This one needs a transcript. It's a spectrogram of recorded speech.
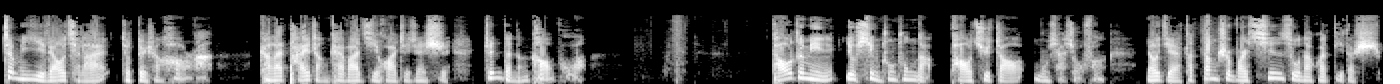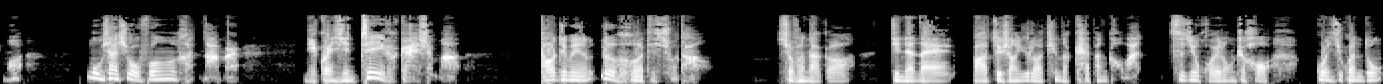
这么一聊起来，就对上号了。看来台场开发计划这件事真的能靠谱。陶之命又兴冲冲的跑去找木下秀峰。了解他当时玩新宿那块地的始末，木下秀峰很纳闷：“你关心这个干什么？”陶志明乐呵地说道：“秀峰大哥，今年内把最上娱乐厅的开盘搞完，资金回笼之后，关西关东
